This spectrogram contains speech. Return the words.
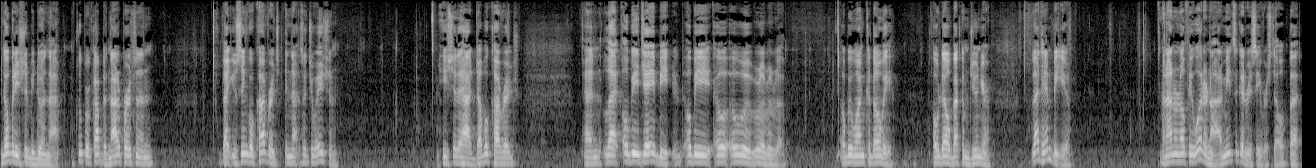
Nobody should be doing that. Cooper Kupp is not a person that you single coverage in that situation. He should have had double coverage and let OBJ beat OB Obi Wan Kenobi, Odell Beckham Jr. Let him beat you. And I don't know if he would or not. I mean, it's a good receiver still, but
